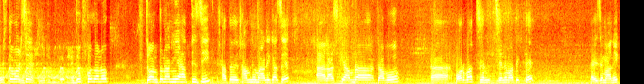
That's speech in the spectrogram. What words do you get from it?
বুঝতে পারছে দুঃখজনক যন্ত্রণা নিয়ে হাঁটতেছি সাথে সামনে মালিক আছে। আর আজকে আমরা যাব বরবাদ সিনেমা দেখতে। এই যে মানিক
